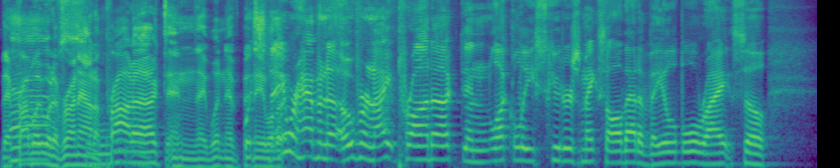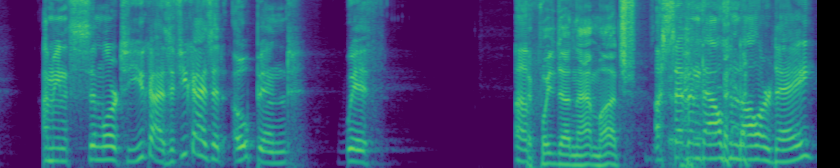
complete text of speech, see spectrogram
They probably would have run out of product and they wouldn't have been Which able they to. were having an overnight product, and luckily Scooters makes all that available, right? So, I mean, it's similar to you guys. If you guys had opened with if we'd done that much, a seven thousand dollar day,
